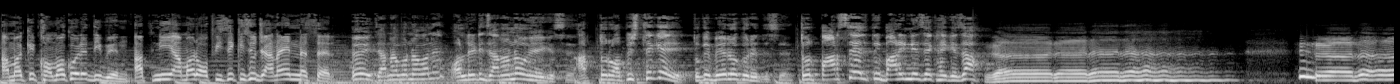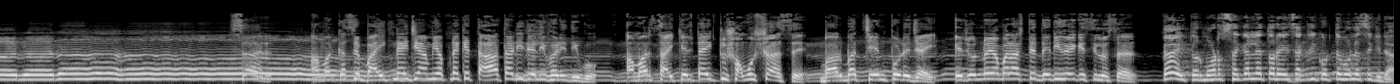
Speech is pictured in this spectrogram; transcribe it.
আমাকে ক্ষমা করে দিবেন। আপনি আমার অফিসে কিছু জানায়েন না স্যার। এই জানাব না মানে? অলরেডি জানানো হয়ে গেছে। আর তোর অফিস থেকে তোকে বেরও করে দিছে। তোর পার্সেল তুই বাড়ি নিয়ে যে। খাইকে যা স্যার আমার কাছে বাইক নাই যে আমি আপনাকে তাড়াতাড়ি ডেলিভারি দিব। আমার সাইকেলটা একটু সমস্যা আছে। বারবার চেন পড়ে যায়। এজন্যই আমার আসতে দেরি হয়ে গেছিল স্যার এই তোর মোটর সাইকেল নিয়ে তোর এই চাকরি করতে বলেছে কিনা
